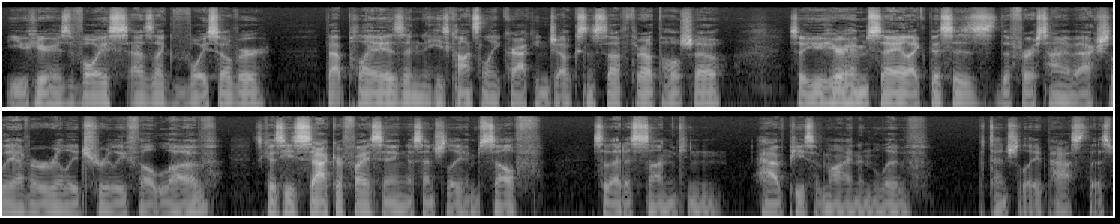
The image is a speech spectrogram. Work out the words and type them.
You hear his voice as like voiceover that plays, and he's constantly cracking jokes and stuff throughout the whole show. So, you hear him say, like, this is the first time I've actually ever really truly felt love because he's sacrificing essentially himself so that his son can have peace of mind and live potentially past this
